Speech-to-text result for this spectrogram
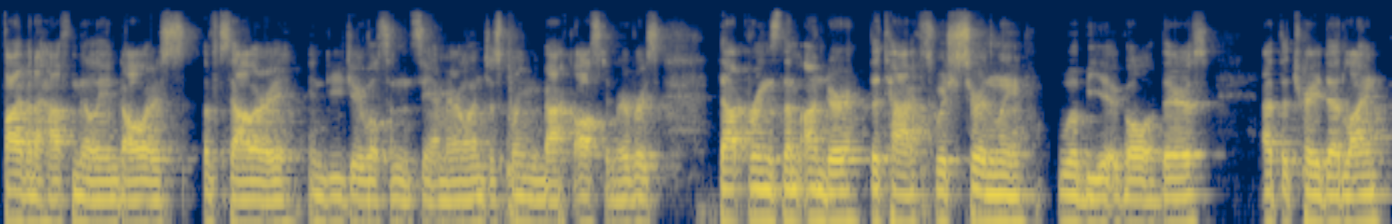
five and a half million dollars of salary in DJ Wilson and Sam Maryland, just bringing back Austin Rivers. That brings them under the tax, which certainly will be a goal of theirs at the trade deadline.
